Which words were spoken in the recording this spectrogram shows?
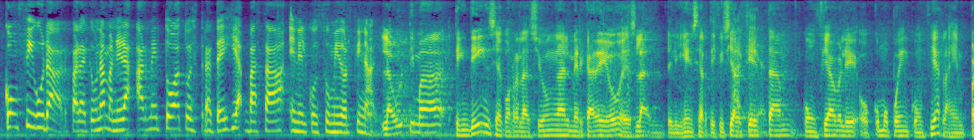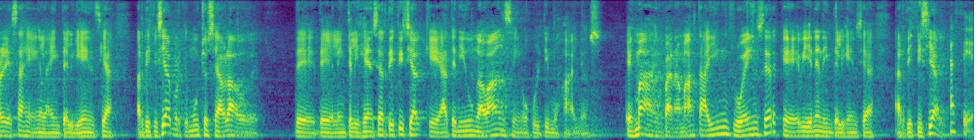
configurar para que de una manera arme toda tu estrategia basada en el consumidor final. La última tendencia con relación al mercadeo es la inteligencia artificial. Así ¿Qué es. tan confiable o cómo pueden confiar las empresas en la inteligencia artificial? Porque mucho se ha hablado de, de, de la inteligencia artificial que ha tenido un avance en los últimos años. Es más, en Panamá hasta hay influencers que vienen de inteligencia artificial. Así es,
